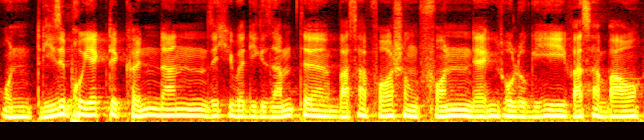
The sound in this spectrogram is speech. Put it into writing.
Und diese Projekte können dann sich über die gesamte Wasserforschung von der Hydrologie, Wasserbau,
